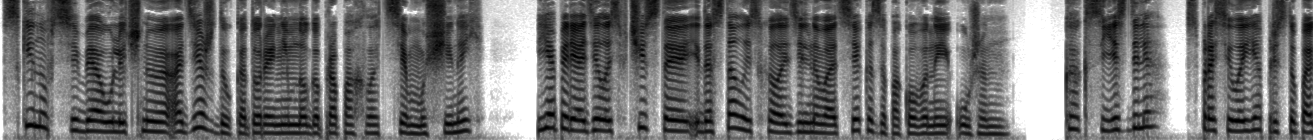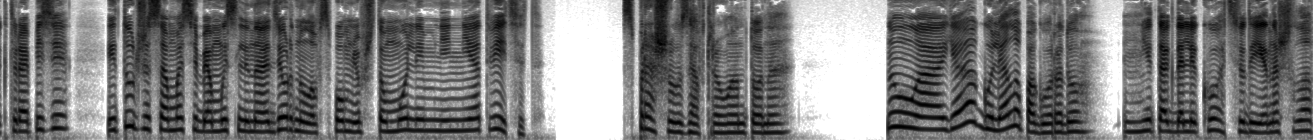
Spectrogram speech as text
Скинув с себя уличную одежду, которая немного пропахла тем мужчиной, я переоделась в чистое и достала из холодильного отсека запакованный ужин. «Как съездили?» — спросила я, приступая к трапезе, и тут же сама себя мысленно одернула, вспомнив, что Молли мне не ответит. Спрошу завтра у Антона. Ну, а я гуляла по городу. Не так далеко отсюда я нашла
